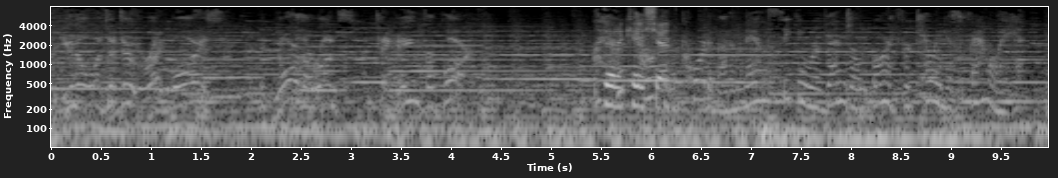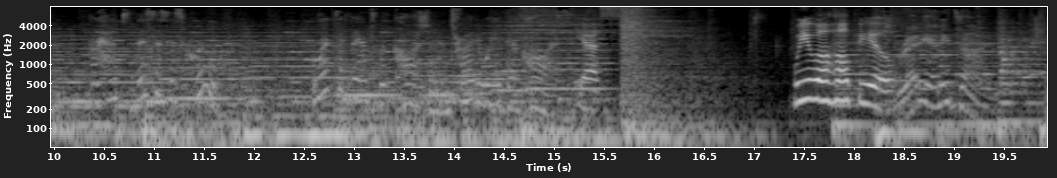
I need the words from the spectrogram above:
So you know what to do, right, boys? Ignore the runts and take aim for Barth. Dedication. talk in court about a man seeking revenge on Barth for killing his family. Perhaps this is his crew. Let's advance with caution and try to aid their cause. Yes. We will help you. Ready anytime.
